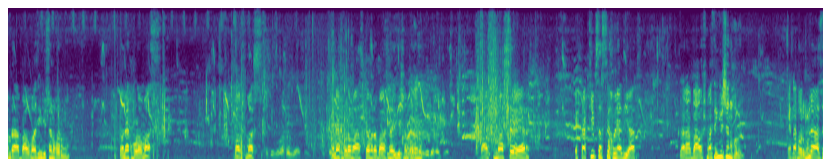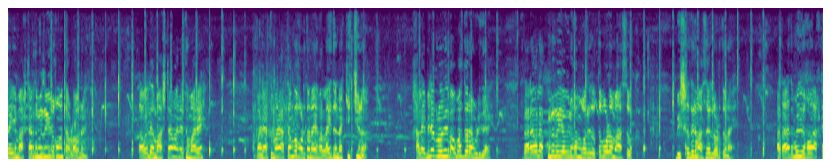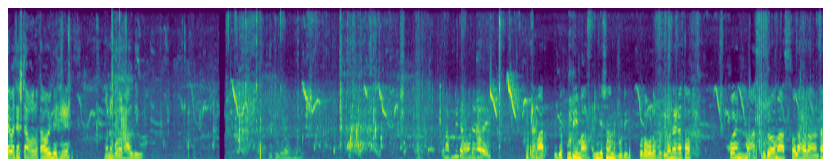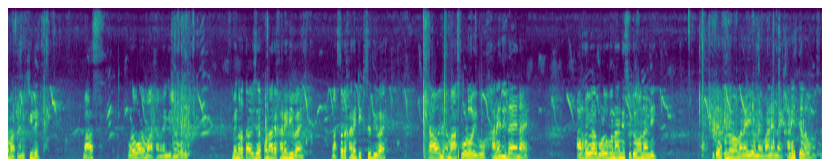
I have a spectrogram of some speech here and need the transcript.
আমরা বাউ মাছ ইঞ্জেকশন করব অনেক বড় মাছ। বাউস মাছ। অনেক বড় মাছ, আজকে আমরা বাউস মাছ ইঞ্জেকশন করব। বাউস মাছের একটা টিপস আছে হইয়া দিয়ার। যারা বাউস মাছ ইঞ্জেকশন করো, একটা ফর্মুলা আছে, এই মাছটার তুমি যদি এরকম তাওড়াও নয় তাহলে মাছটা মানে তোমারে মানে তোমার আতঙ্ক করতো না ভালো তো না, কিচ্ছু না। খালাই বিলে কোনো যদি বাবু মাছ ধরা পড়ি যায়। তারা ওলা খুলে লইয়া ওইরকম করে, যত বড় মাছ হোক বিশ্বদের মাছের লড়তো নাই। আর তারা তুমি যদি আটটাইবার চেষ্টা করো, তাহলে সে মানে বড় ভালো দিব। ওনা ফুটিতে বড় দেখা যায়। আমার যে ফুটি মাছ ইঞ্জেকশনের ফুটি বড় বড় ফুটি। অনেকে তো কইন মাছ ছোটো মাছ ফলা ফলা আনতা মাছ নিচ্ছিলে মাছ বড় বড় মাছ আমরা ইঞ্জেকশন করি। মেন কথা হৈছে ফোনারে খানি দিবাই মাছরে খানি টিকছে দিবাই। তাহলে মাছ বড় হইব। খানি দিতাই নাই। আর কইবা বড় ফোনা নি ছোটো ফোনা নি এটার কোনো মানে ইয়ে নাই মানে নাই খানি তেলাও মাছ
